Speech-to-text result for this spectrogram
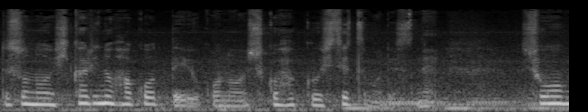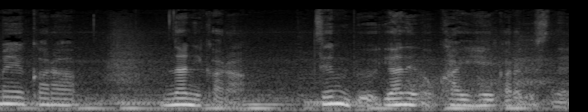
でその光の箱っていうこの宿泊施設もですね照明から何から全部屋根の開閉からですね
